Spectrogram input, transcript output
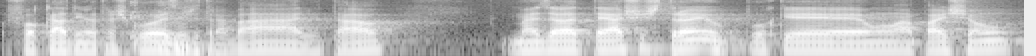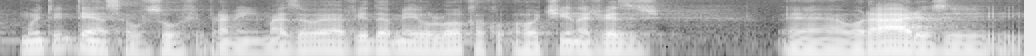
focado em outras coisas de trabalho e tal. Mas eu até acho estranho, porque é uma paixão muito intensa o surf para mim. Mas eu, a vida é meio louca, rotina, às vezes é, horários e,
